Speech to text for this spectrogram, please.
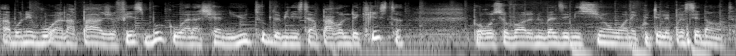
abonnez-vous à la page Facebook ou à la chaîne YouTube de Ministère Parole de Christ pour recevoir de nouvelles émissions ou en écouter les précédentes.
